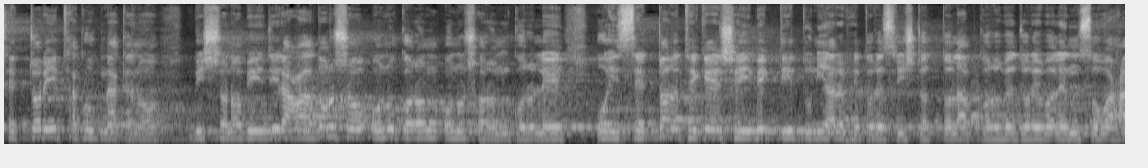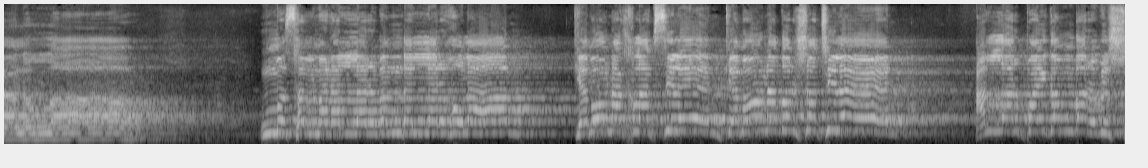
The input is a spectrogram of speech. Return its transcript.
সেক্টরেই থাকুক না কেন, বিশ্ব নবীজির আদর্শ অনুকরণ অনুসরণ করলে ওই সেক্টর থেকে সেই ব্যক্তি দুনিয়ার ভেতরে সৃষ্টত্ব লাভ করবে। জোরে বলেন সোবাহান মুসলমান আল্লাহর বান্দাল্লাহর গোলাম, কেমন আখলাক ছিলেন, কেমন আদর্শ ছিলেন? আল্লাহর পয়গম্বর বিশ্ব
